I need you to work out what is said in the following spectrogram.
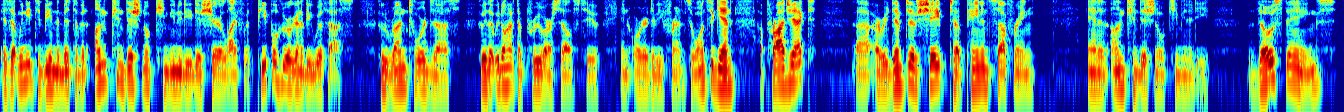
is that we need to be in the midst of an unconditional community to share life with people who are going to be with us, who run towards us, who that we don't have to prove ourselves to in order to be friends. So once again, a project, uh, a redemptive shape to pain and suffering, and an unconditional community. Those things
